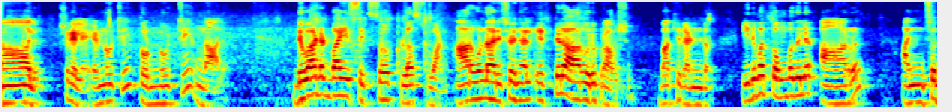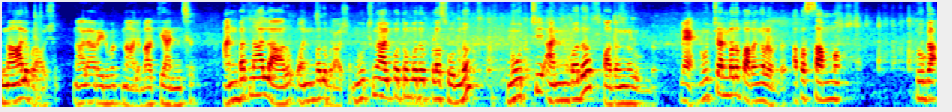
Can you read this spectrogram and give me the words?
നാല് ശരിയല്ലേ? എണ്ണൂറ്റി തൊണ്ണൂറ്റി നാല് divided by six plus one ആറ് കൊണ്ട് ഹരിച്ചു കഴിഞ്ഞാൽ എട്ടിൽ ആറ് ഒരു പ്രാവശ്യം. ബാക്കി രണ്ട്. ഇരുപത്തൊമ്പതിൽ ആറ് അഞ്ച് നാല് പ്രാവശ്യം. നാലാറ് ഇരുപത്തിനാല്. ബാക്കി അഞ്ച്. അൻപത്തിനാലിൽ ആറ് ഒൻപത് പ്രാവശ്യം. നൂറ്റി നാൽപ്പത്തൊമ്പത് പ്ലസ് ഒന്ന് നൂറ്റി അൻപത് പദങ്ങളുണ്ട്. അല്ലേ? നൂറ്റി അൻപത് പദങ്ങളുണ്ട്. അപ്പോൾ സമ്മ തുക.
